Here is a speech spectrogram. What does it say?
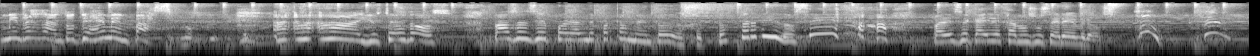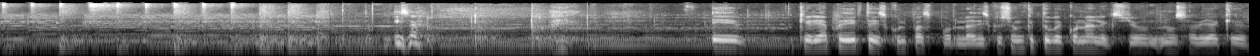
Mientras tanto, déjenme en paz. Ah, ah, ah, y ustedes dos, pásense por el departamento de objetos perdidos, ¿sí? Parece que ahí dejaron sus cerebros. Isa. Eh, quería pedirte disculpas por la discusión que tuve con Alex. Yo no sabía que...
